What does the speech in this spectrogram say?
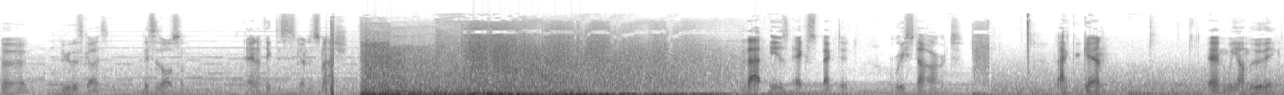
uh, look at this, guys. This is awesome. And I think this is going to smash. That is expected. Restart. Back again. And we are moving.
